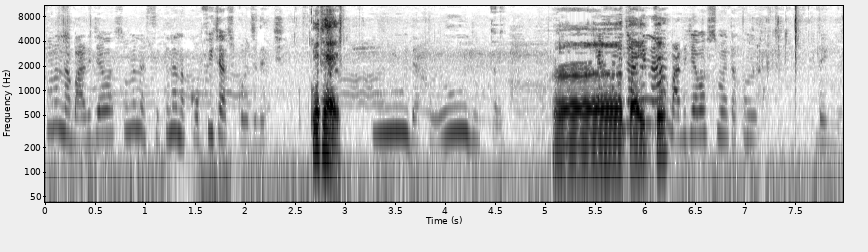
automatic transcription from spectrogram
শোনো না বাড়ি যাওয়ার সময় না সেখানে না কফি চাষ করেছে দেখছি। কোথায়? দেখো উই দুধটাই হ্যাঁ তাই তো। বাড়ি যাওয়ার সময় তখন দেখবে।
